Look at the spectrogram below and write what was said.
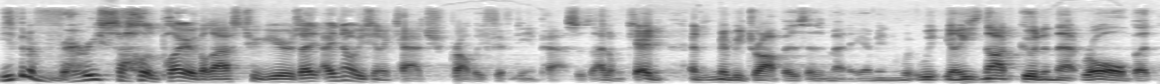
he's been a very solid player the last two years. I, I know he's going to catch probably 15 passes. I don't care, and maybe drop as, as many. I mean, we, you know, he's not good in that role, but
